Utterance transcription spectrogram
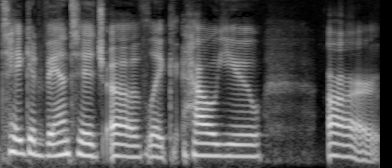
take advantage of like how you are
